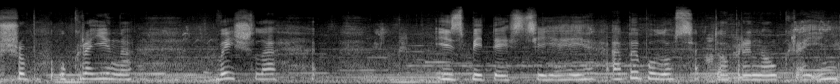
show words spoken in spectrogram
щоб Україна вийшла із біди з цієї, аби було все добре на Україні.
